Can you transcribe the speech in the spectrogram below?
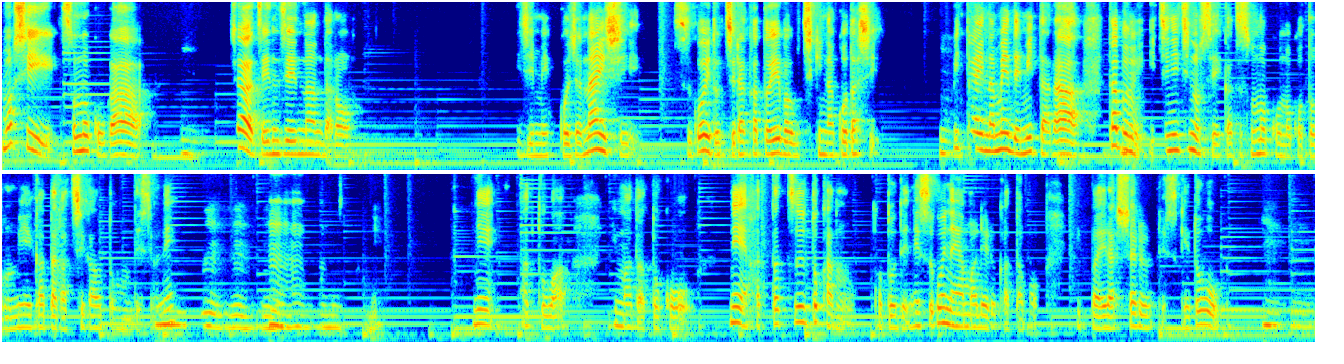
もしその子が、じゃあ全然なんだろう。いじめっ子じゃないしすごいどちらかといえば内気な子だしみたいな目で見たら多分一日の生活その子のことの見え方が違うと思うんですよね。ね、あとは今だとこう、ね、発達とかのことでねすごい悩まれる方もいっぱいいらっしゃるんですけど、うんうん、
